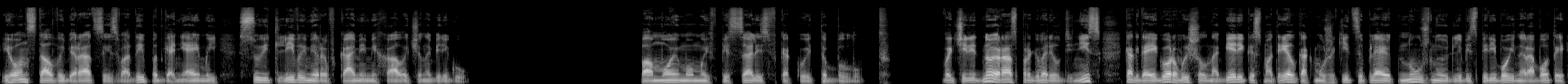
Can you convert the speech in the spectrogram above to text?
и он стал выбираться из воды, подгоняемый суетливыми рывками Михалыча на берегу. «По-моему, мы вписались в какой-то блуд», в очередной раз проговорил Денис, когда Егор вышел на берег и смотрел, как мужики цепляют нужную для бесперебойной работы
